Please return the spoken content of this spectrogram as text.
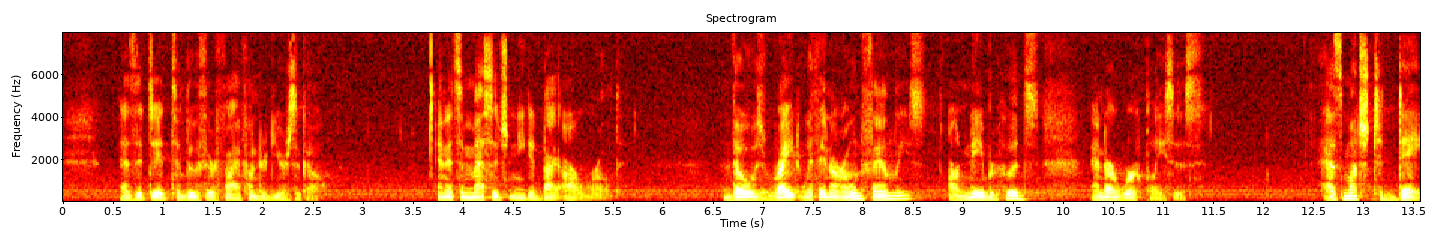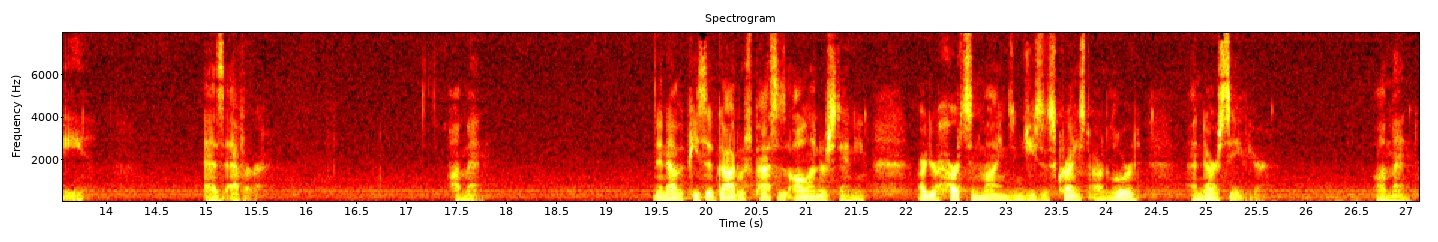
as it did to Luther 500 years ago. And it's a message needed by our world. Those right within our own families, our neighborhoods, and our workplaces. As much today as ever. Amen. And now the peace of God, which passes all understanding, guard your hearts and minds in Jesus Christ, our Lord and our Savior. Amen.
